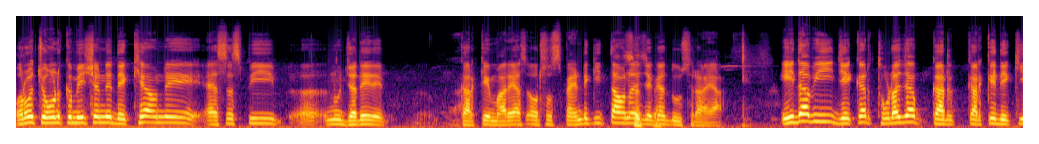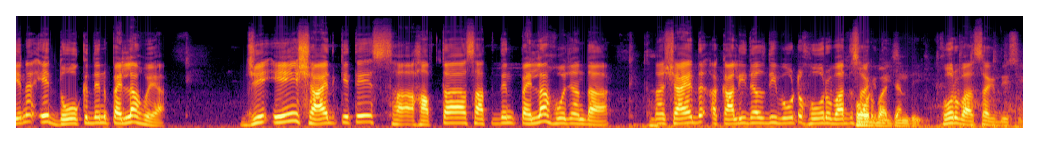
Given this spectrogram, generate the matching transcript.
ਔਰ ਉਹ ਚੋਣ ਕਮਿਸ਼ਨ ਨੇ ਦੇਖਿਆ ਉਹਨੇ ਐਸਐਸਪੀ ਨੂੰ ਜਦੇ ਕਰਕੇ ਮਾਰਿਆ ਔਰ ਸਸਪੈਂਡ ਕੀਤਾ ਉਹਨਾਂ ਦੀ। ਜਗ੍ਹਾ ਦੂਸਰਾ ਆਇਆ। ਇਹਦਾ ਵੀ ਜੇਕਰ ਥੋੜਾ ਜਿਹਾ ਕਰ ਕਰਕੇ ਦੇਖੀਏ ਨਾ ਇਹ 2 ਕੁ ਦਿਨ ਪਹਿਲਾਂ ਹੋਇਆ। ਜੇ ਇਹ ਸ਼ਾਇਦ ਕਿਤੇ ਹਫਤਾ 7 ਦਿਨ ਪਹਿਲਾਂ ਹੋ ਜਾਂਦਾ ਤਾਂ ਸ਼ਾਇਦ ਅਕਾਲੀ ਦਲ ਦੀ ਵੋਟ ਹੋਰ ਵੱਧ ਸਕਦੀ। ਜਾਂਦੀ। ਹੋਰ ਵੱਧ ਸਕਦੀ ਸੀ।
